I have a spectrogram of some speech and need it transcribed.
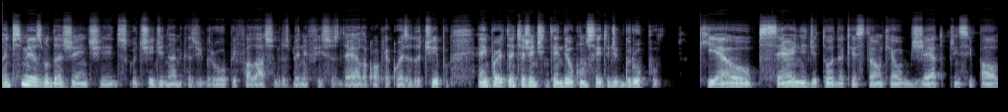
Antes mesmo da gente discutir dinâmicas de grupo e falar sobre os benefícios dela, qualquer coisa do tipo, é importante a gente entender o conceito de grupo, que é o cerne de toda a questão, que é o objeto principal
